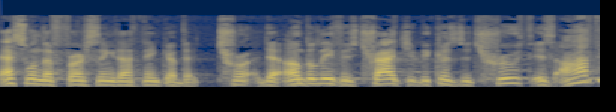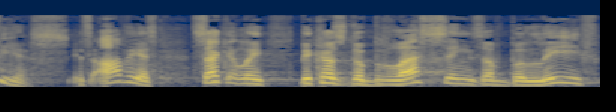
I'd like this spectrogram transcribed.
that's one of the first things I think of that, tr- that unbelief is tragic because the truth is obvious. It's obvious. Secondly, because the blessings of belief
